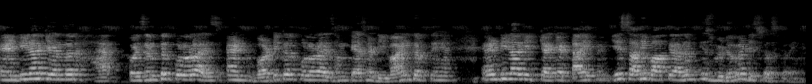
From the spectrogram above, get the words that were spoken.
एंटीना के अंदर horizontal polarise and vertical polarise हम कैसे डिवाइन करते हैं, एंटीना की क्या क्या टाइप है, ये सारी बातें आज हम इस वीडियो में डिस्कस करेंगे।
